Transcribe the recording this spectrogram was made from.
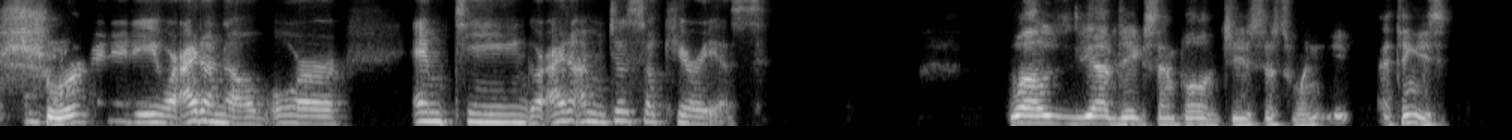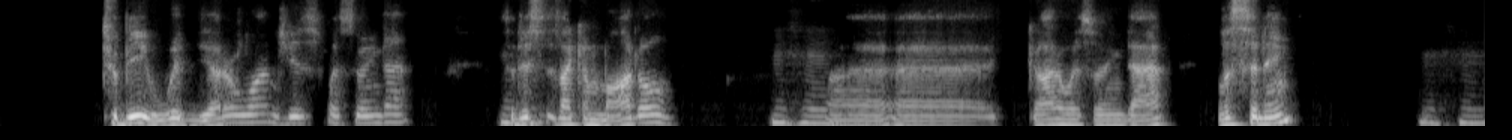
Sure. Trinity, or I don't know, or emptying, or I don't, I'm just so curious. Well, you have the example of Jesus when he, I think he's to be with the other one. Jesus was doing that. So this is like a model. Mm-hmm. Uh, uh, God was doing that, listening. Mm-hmm.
